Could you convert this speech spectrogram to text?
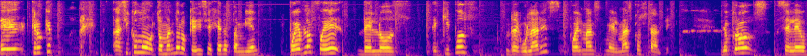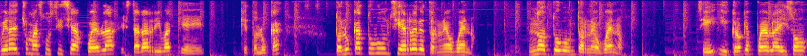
Eh, creo que, así como tomando lo que dice Jera también, Puebla fue de los equipos regulares, fue el más, el más constante. Yo creo se le hubiera hecho más justicia a Puebla estar arriba que, que Toluca. Toluca tuvo un cierre de torneo bueno. No tuvo un torneo bueno. Sí, y creo que Puebla hizo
